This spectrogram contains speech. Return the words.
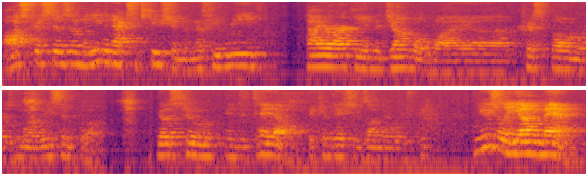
ostracism, and even execution. And if you read Hierarchy in the Jungle by uh, Chris Boehm, his more recent book, goes through in detail the conditions under which people, usually young men,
